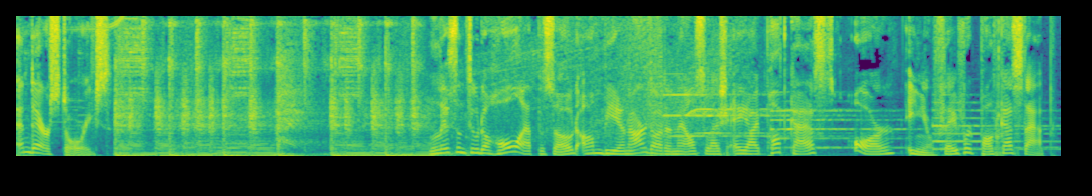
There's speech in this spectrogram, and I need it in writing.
and their stories? Listen to the whole episode on bnr.nl slash AI podcasts or in your favorite podcast app.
